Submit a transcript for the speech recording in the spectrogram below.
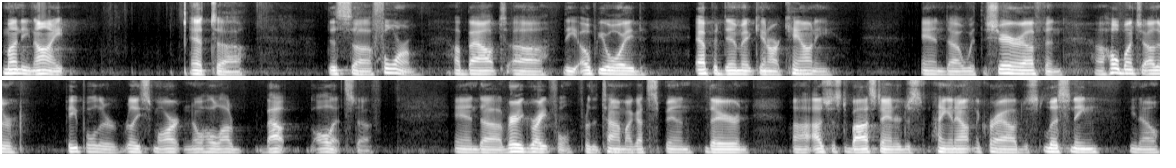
Monday night at uh, this uh, forum about uh, the opioid epidemic in our county and uh, with the sheriff and a whole bunch of other people that are really smart and know a whole lot about all that stuff. And uh, very grateful for the time I got to spend there. And uh, I was just a bystander, just hanging out in the crowd, just listening, you know.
